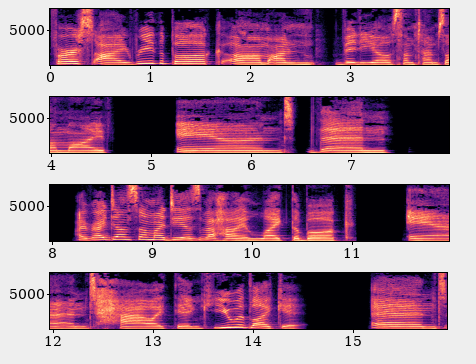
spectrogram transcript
First, I read the book um, on video, sometimes on live, and then I write down some ideas about how I like the book and how I think you would like it. And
